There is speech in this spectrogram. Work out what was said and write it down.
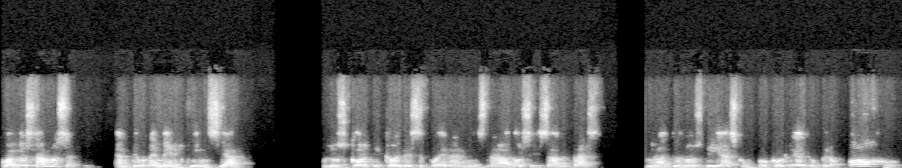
Cuando estamos ante una emergencia, los corticoides se pueden administrar a dosis altas durante unos días con poco riesgo, pero ojo,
